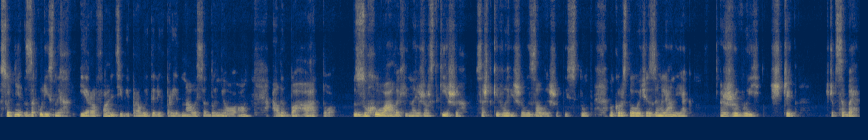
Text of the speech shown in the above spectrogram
сотні закулісних іерофантів і правителів приєдналися до нього, але багато зухвалих і найжорсткіших все ж таки вирішили залишитись тут, використовуючи землян як живий щит, щоб себе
